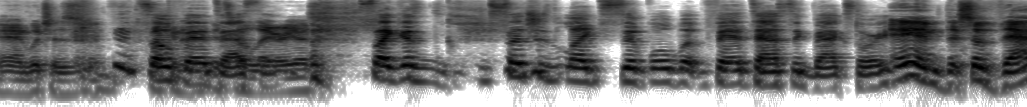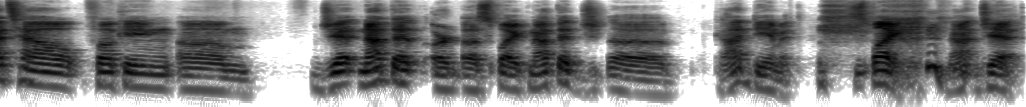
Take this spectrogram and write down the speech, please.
and which is It's so fucking- fantastic. It's hilarious. It's like a such a like simple but fantastic backstory. And th- so that's how fucking um Jet, not that or uh, Spike, not that uh, God damn it, Spike, not Jet,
